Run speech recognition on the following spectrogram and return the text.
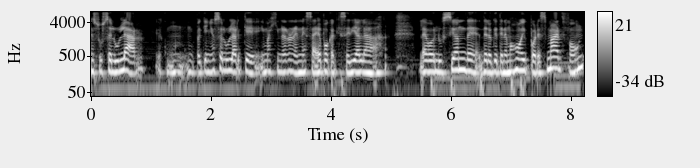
en su celular, es como un, pequeño celular que imaginaron en esa época que sería la, evolución de, lo que tenemos hoy por smartphone.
